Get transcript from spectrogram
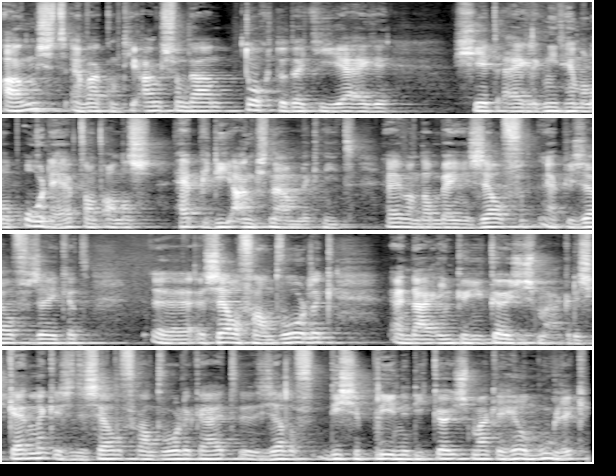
angst. En waar komt die angst vandaan? Toch doordat je je eigen shit eigenlijk niet helemaal op orde hebt, want anders heb je die angst namelijk niet. Want dan ben je zelf, heb je zelf verzekerd, eh, zelf verantwoordelijk. En daarin kun je keuzes maken. Dus kennelijk is de zelfverantwoordelijkheid, de zelfdiscipline, die keuzes maken heel moeilijk.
